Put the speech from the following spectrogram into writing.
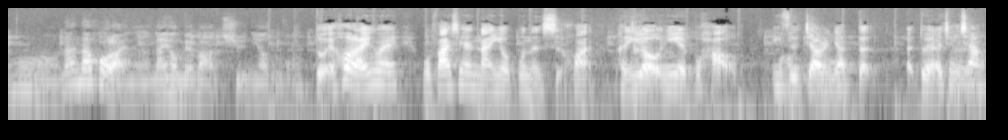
哦，那那后来呢？男友没办法去，你要怎么？对，后来因为我发现男友不能使唤，朋友你也不好一直叫人家等。呃，对，而且像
